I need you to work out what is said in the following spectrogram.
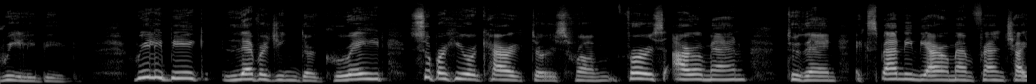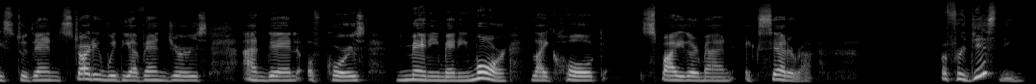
really big really big, leveraging their great superhero characters from first Iron Man to then expanding the Iron Man franchise to then starting with the Avengers and then of course many many more like Hulk, Spider-Man, etc. But for Disney,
